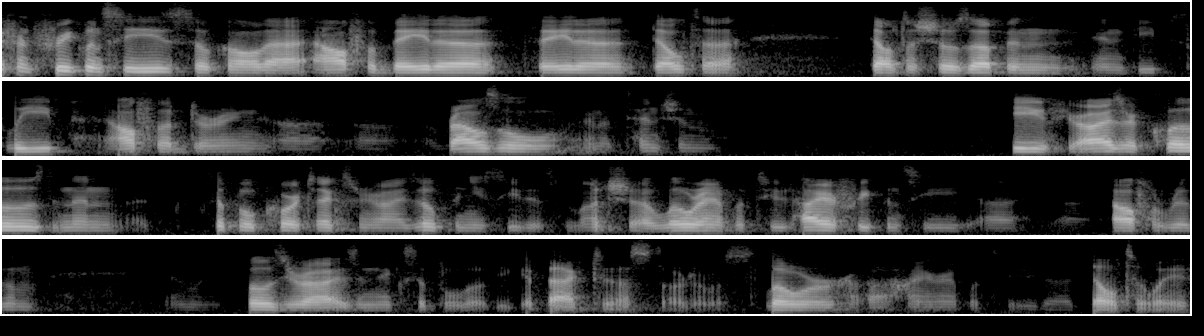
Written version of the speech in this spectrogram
different frequencies, so-called uh, alpha, beta, theta, delta. Delta shows up in, in deep sleep, alpha during uh, uh, arousal and attention. If your eyes are closed and then occipital cortex when your eyes open, you see this much uh, lower amplitude, higher frequency uh, alpha rhythm. And when you close your eyes in the occipital lobe, you get back to a sort of a slower, uh, higher amplitude delta wave.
